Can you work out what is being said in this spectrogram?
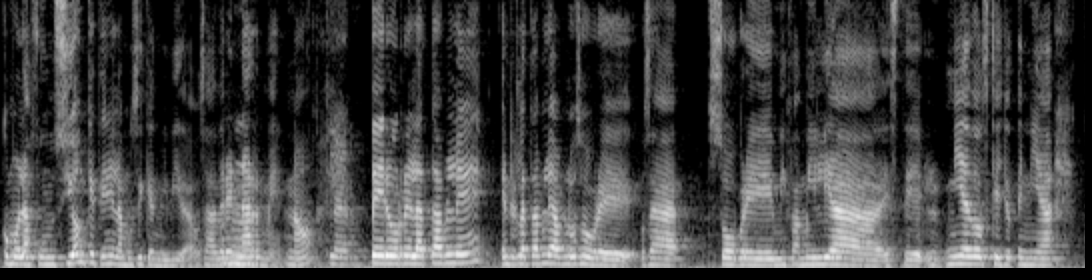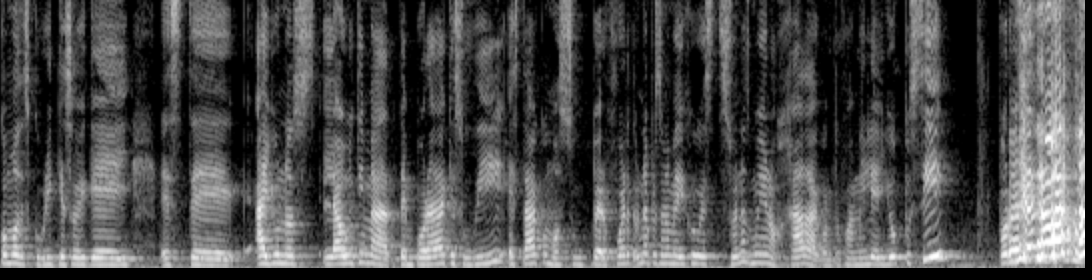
como la función que tiene la música en mi vida, o sea, drenarme, ¿no? Claro. Pero relatable, en relatable hablo sobre, o sea, sobre mi familia, este, miedos que yo tenía, cómo descubrí que soy gay, este, hay unos, la última temporada que subí estaba como súper fuerte, una persona me dijo, "Es- suenas muy enojada con tu familia, y yo, pues sí, ¿por qué no?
